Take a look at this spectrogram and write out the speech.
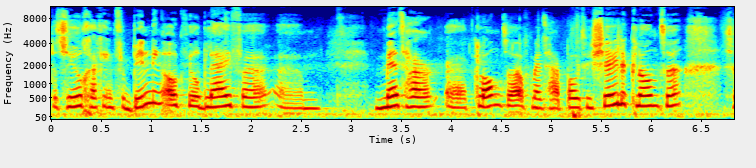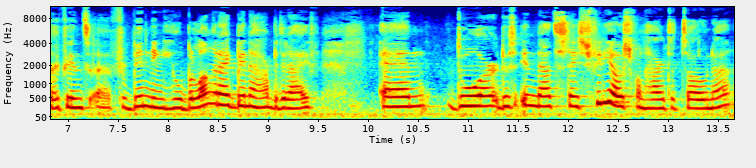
dat ze heel graag in verbinding ook wil blijven. Um, met haar uh, klanten of met haar potentiële klanten. Zij vindt uh, verbinding heel belangrijk binnen haar bedrijf. En door dus inderdaad steeds video's van haar te tonen,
